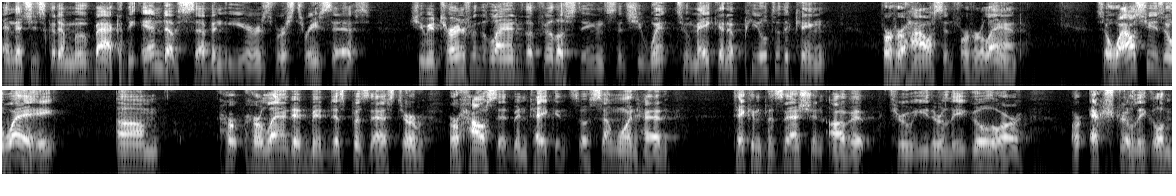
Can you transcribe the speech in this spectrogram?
And then she's going to move back. At the end of seven years, verse 3 says, she returned from the land of the Philistines, and she went to make an appeal to the king for her house and for her land. So while she's away, um, her, her land had been dispossessed, her, her house had been taken. So someone had taken possession of it through either legal or, or extra legal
